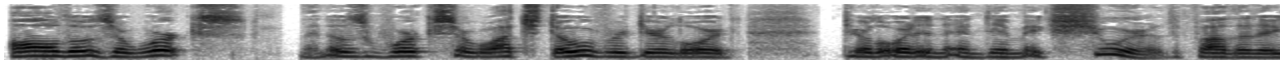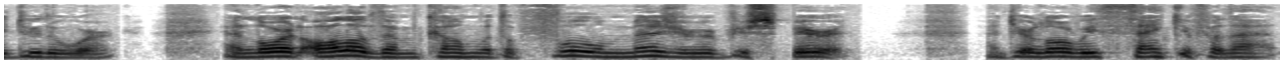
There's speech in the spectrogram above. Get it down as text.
all those are works. And those works are watched over, dear Lord, dear Lord, and, and they make sure, the Father, they do the work. And Lord, all of them come with a full measure of your Spirit. And dear Lord, we thank you for that.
